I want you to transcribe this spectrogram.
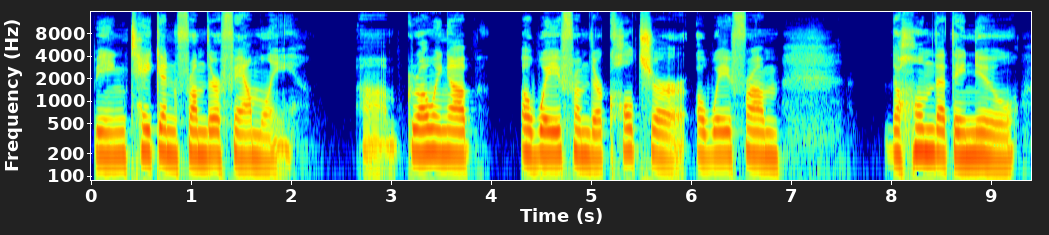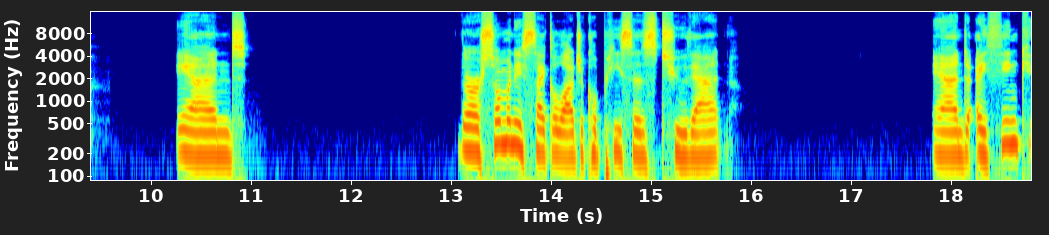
being taken from their family, um, growing up away from their culture, away from the home that they knew. And there are so many psychological pieces to that. And I think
